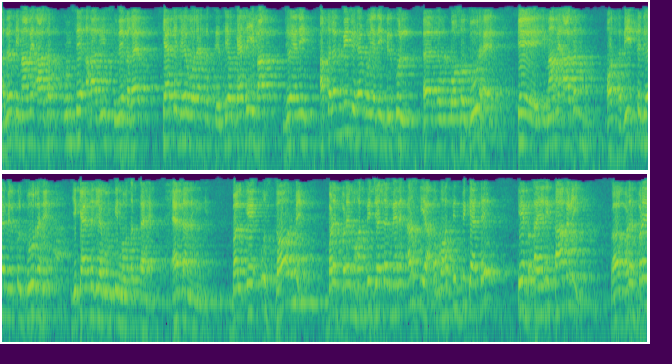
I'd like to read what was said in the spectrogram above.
حضرت امام اعظم ان سے احادیث سنے بغیر کیسے جو ہے وہ رہ سکتے تھے اور کیسے یہ بات جو ہے یعنی عقلن بھی جو ہے وہ یعنی بالکل جو کوسوں دور ہے کہ امام اعظم اور حدیث سے جو ہے بالکل دور رہیں، یہ کیسے جو ہے ممکن ہو سکتا ہے؟ ایسا نہیں ہے۔ بلکہ اس دور میں بڑے بڑے محدث جیسا میں نے عرض کیا اور محدث بھی کہتے کہ یعنی تابعی بڑے بڑے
